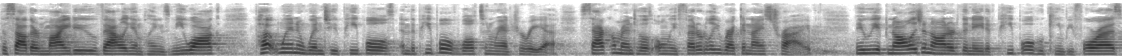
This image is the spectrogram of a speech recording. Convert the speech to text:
the Southern Maidu, Valley and Plains Miwok, Patwin and Wintu peoples, and the people of Wilton Rancheria, Sacramento's only federally recognized tribe. May we acknowledge and honor the native people who came before us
